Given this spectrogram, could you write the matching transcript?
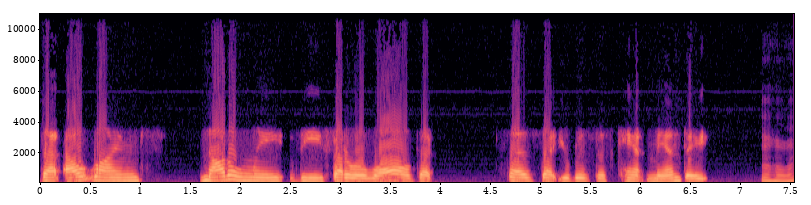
that outlines not only the federal law that says that your business can't mandate mm-hmm.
